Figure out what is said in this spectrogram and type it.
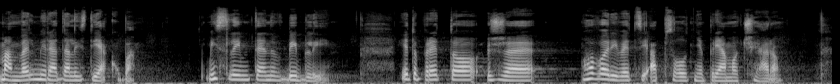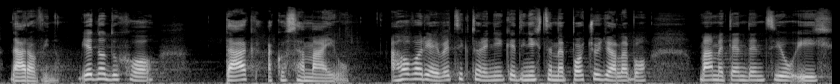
Mám veľmi rada list Jakuba. Myslím ten v Biblii. Je to preto, že hovorí veci absolútne priamo čiaro. Na rovinu. Jednoducho tak, ako sa majú. A hovorí aj veci, ktoré niekedy nechceme počuť, alebo máme tendenciu ich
